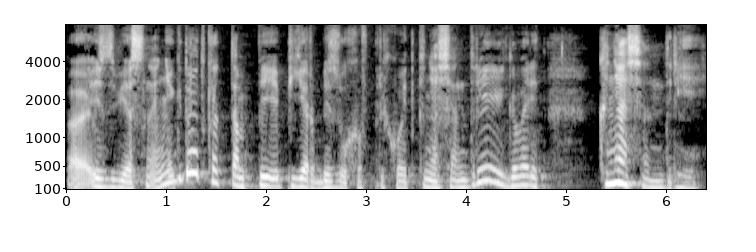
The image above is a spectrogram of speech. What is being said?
э, известный анекдот, как там Пьер Безухов приходит, князь Андрей, и говорит, «Князь Андрей,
